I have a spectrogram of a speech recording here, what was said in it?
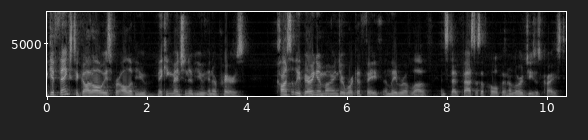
We give thanks to God always for all of you, making mention of you in our prayers, constantly bearing in mind your work of faith and labor of love and steadfastness of hope in our Lord Jesus Christ,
